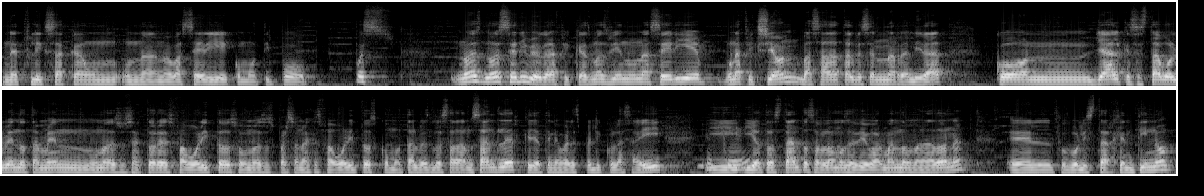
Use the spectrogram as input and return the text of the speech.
Netflix saca una nueva serie como tipo, pues no es, no es serie biográfica, es más bien una serie, una ficción basada tal vez en una realidad, con ya el que se está volviendo también uno de sus actores favoritos o uno de sus personajes favoritos, como tal vez lo es Adam Sandler, que ya tiene varias películas ahí, y, y otros tantos. Hablamos de Diego Armando Maradona, el futbolista argentino,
